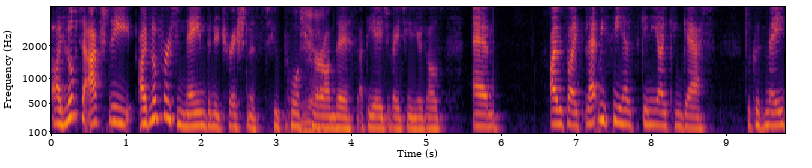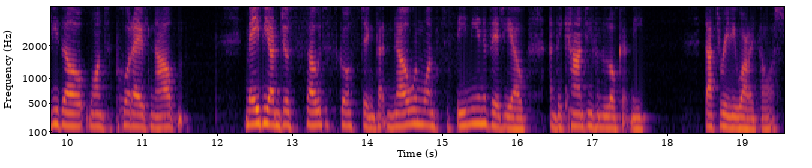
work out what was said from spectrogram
I'd love to actually I'd love for her to name the nutritionist who put yeah. her on this at the age of 18 years old. Um I was like, let me see how skinny I can get because maybe they'll want to put out an album. Maybe I'm just so disgusting that no one wants to see me in a video and they can't even look at me. That's really what I thought.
